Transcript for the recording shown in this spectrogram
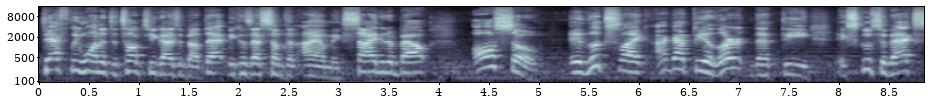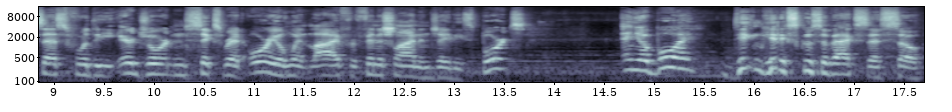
Definitely wanted to talk to you guys about that because that's something I am excited about. Also, it looks like I got the alert that the exclusive access for the Air Jordan 6 Red Oreo went live for Finish Line and JD Sports. And your boy didn't get exclusive access, so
